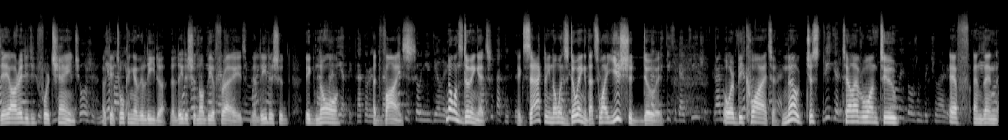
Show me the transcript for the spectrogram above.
they are ready for change. Okay, talking of the leader, the leader should not be afraid, the leader should ignore advice. No one's doing it. Exactly, no one's doing it. That's why you should do it. Or be quieter. No, just tell everyone to F and then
